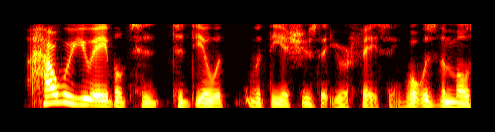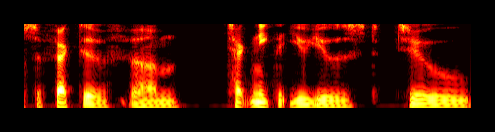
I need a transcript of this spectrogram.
How were you able to, to deal with, with the issues that you were facing? What was the most effective um, technique that you used to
